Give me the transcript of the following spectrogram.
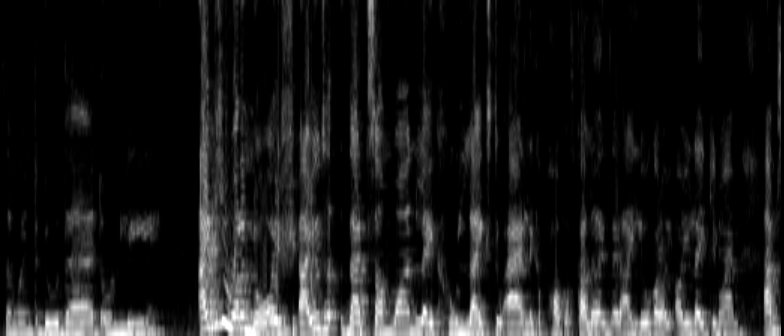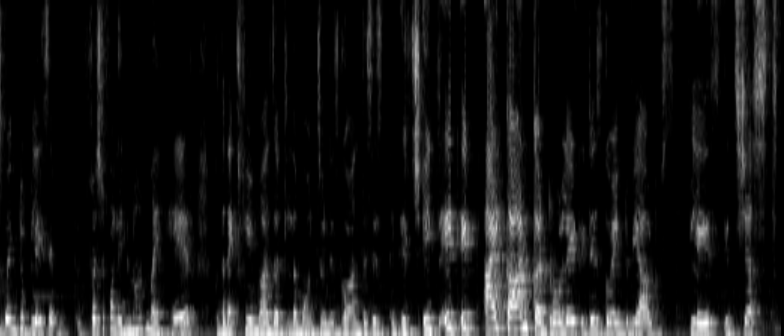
So I'm going to do that only I really want to know if are you that someone like who likes to add like a pop of color in their eye look, or are you like you know I'm I'm just going to place it. First of all, ignore my hair for the next few months until the monsoon is gone. This is it it it it, it I can't control it. It is going to be out of place. It's just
